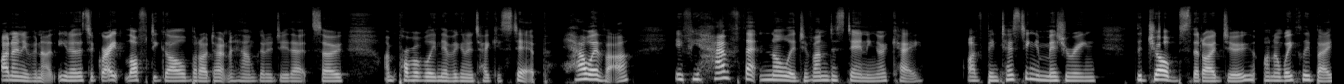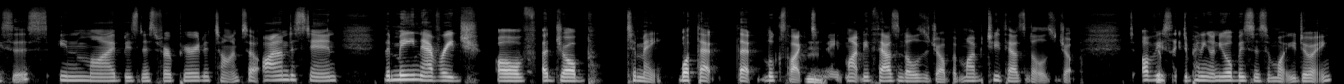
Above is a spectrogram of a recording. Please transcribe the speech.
I don't even know. You know, that's a great lofty goal, but I don't know how I'm going to do that. So, I'm probably never going to take a step. However, if you have that knowledge of understanding, okay, I've been testing and measuring the jobs that I do on a weekly basis in my business for a period of time. So I understand the mean average of a job to me, what that that looks like to Mm. me. It might be thousand dollars a job, it might be two thousand dollars a job. Obviously, depending on your business and what you're doing.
